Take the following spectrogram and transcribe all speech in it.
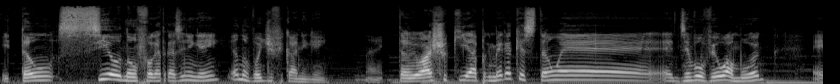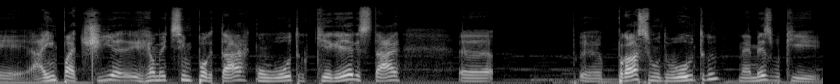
Então, se eu não for atrás de ninguém, eu não vou edificar ninguém. Né? Então, eu acho que a primeira questão é, é desenvolver o amor, é, a empatia, realmente se importar com o outro, querer estar é, próximo do outro, né, mesmo que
